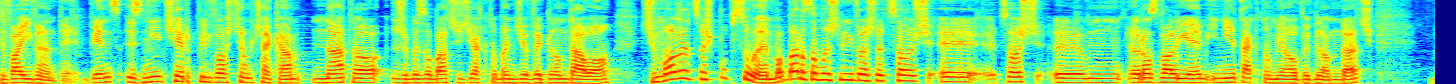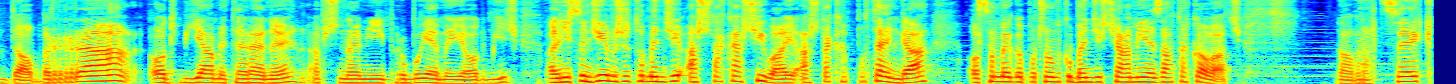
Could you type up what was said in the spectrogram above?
dwa eventy, więc z niecierpliwością czekam na to, żeby zobaczyć jak to będzie wyglądało. Czy może coś popsułem, bo bardzo możliwe, że coś, coś rozwaliłem i nie tak to miało wyglądać. Dobra, odbijamy tereny, a przynajmniej próbujemy je odbić, ale nie sądziłem, że to będzie aż taka siła, aż taka potęga. Od samego początku będzie chciała mnie zaatakować. Dobra, cyk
